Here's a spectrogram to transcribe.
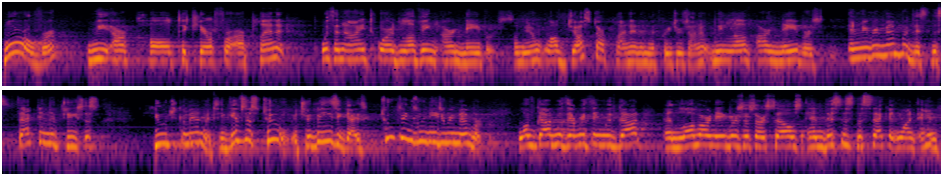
Moreover, we are called to care for our planet with an eye toward loving our neighbors. So we don't love just our planet and the creatures on it, we love our neighbors. And we remember this the second that Jesus Huge commandments. He gives us two. It should be easy, guys. Two things we need to remember love God with everything we've got, and love our neighbors as ourselves. And this is the second one, and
